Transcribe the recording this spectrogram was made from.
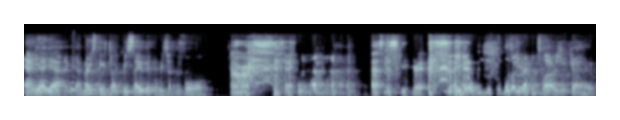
Yeah, yeah, yeah, yeah. Most things drag queens say they probably said before. All right, that's the secret. you build, you build up your repertoire as you go.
